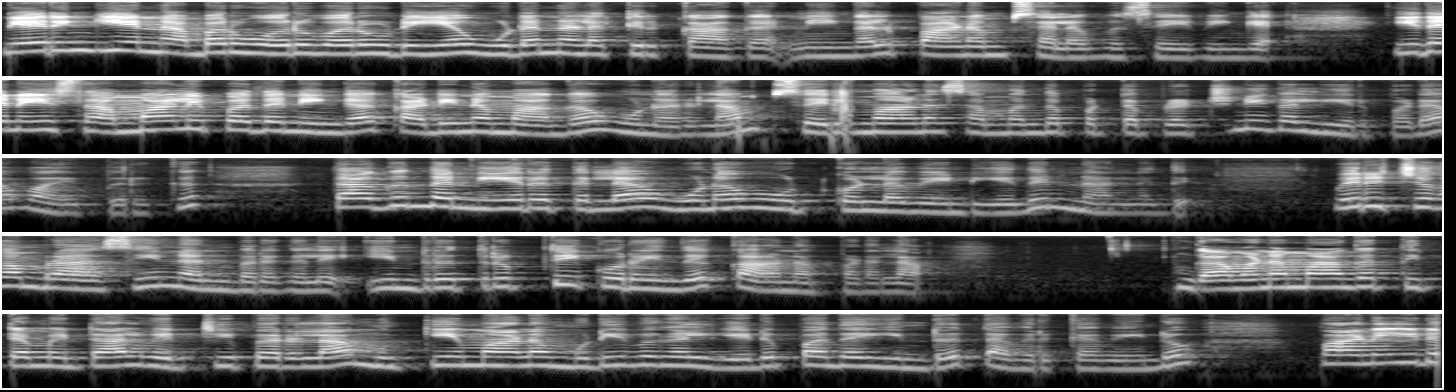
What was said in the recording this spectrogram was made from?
நெருங்கிய நபர் ஒருவருடைய உடல்நலத்திற்காக நீங்கள் பணம் செலவு செய்வீங்க. இதனை சமாளிப்பதை நீங்கள் கடினமாக உணரலாம். செரிமான சம்பந்தப்பட்ட பிரச்சனைகள் ஏற்பட வாய்ப்பு இருக்குது தகுந்த நேரத்தில் உணவு உட்கொள்ள வேண்டியது நல்லது. விருச்சகம் ராசி நண்பர்களே இன்று திருப்தி குறைந்து காணப்படலாம். கவனமாக திட்டமிட்டால் வெற்றி பெறலாம். முக்கியமான முடிவுகள் எடுப்பதை இன்று தவிர்க்க வேண்டும். பணியிட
